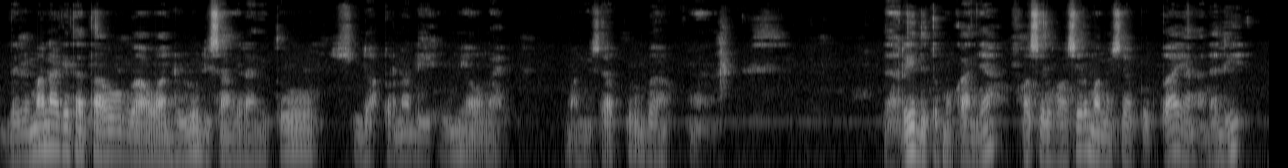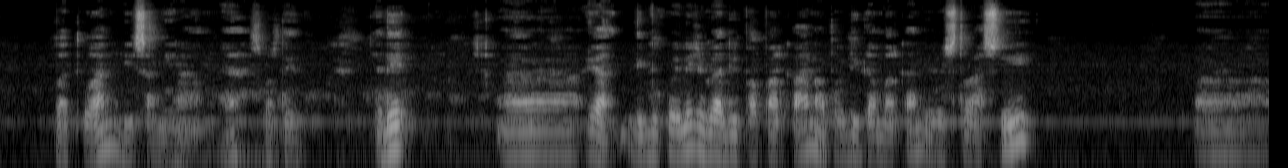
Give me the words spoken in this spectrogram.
Dari mana kita tahu bahwa dulu di Sangiran itu sudah pernah dihuni oleh manusia purba? Nah, dari ditemukannya fosil-fosil manusia purba yang ada di batuan di Sangiran, ya, seperti itu. Jadi uh, ya di buku ini juga dipaparkan atau digambarkan ilustrasi eh,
